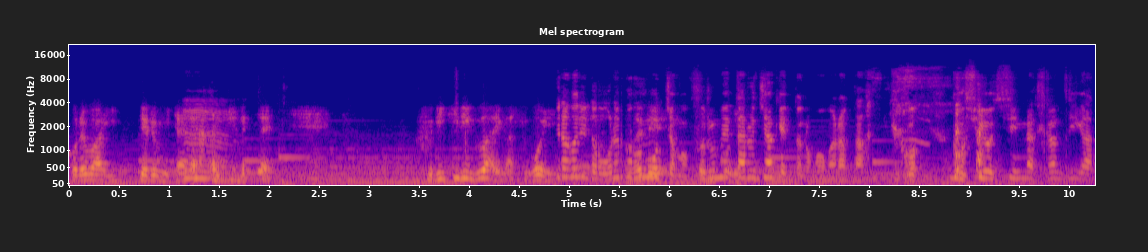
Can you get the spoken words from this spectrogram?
これは言ってるみたいな感じで、ね振り切り具合がすごい。どちらかというと、俺もうもっちゃんもフルメタルジャケットの方がなんか、ご ご就寝な感じが、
